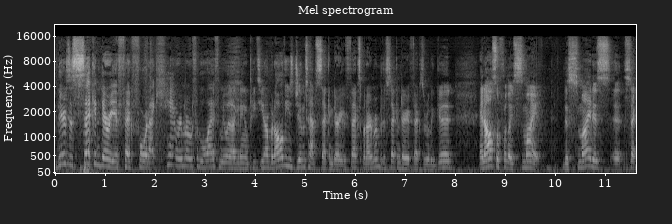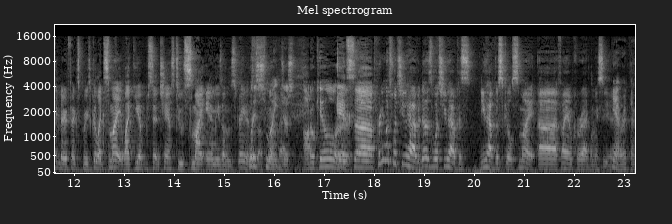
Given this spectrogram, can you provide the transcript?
There's a secondary effect for it. I can't remember for the life of me without getting a PTR, but all these gyms have secondary effects. But I remember the secondary effects are really good, and also for the smite. The smite is uh, secondary effects pretty good. Like smite, like you have a percent chance to smite enemies on the screen. What is like smite? that. just auto kill? Or? It's uh, pretty much what you have. It does what you have because you have the skill Smite. Uh, if I am correct, let me see here. yeah, right there.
